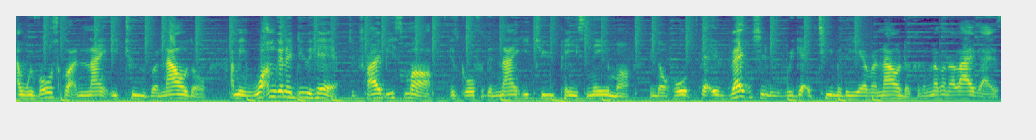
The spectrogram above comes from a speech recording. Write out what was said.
And we've also got 92 Ronaldo. I mean, what I'm going to do here to try be smart is go for the 92 pace Neymar in the hope that eventually we get a team of the year Ronaldo because I'm not going to lie guys,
